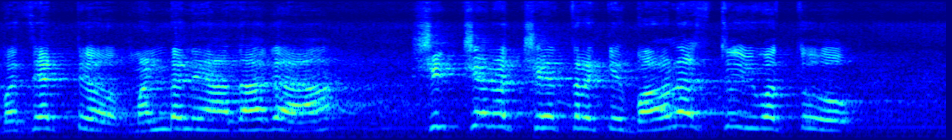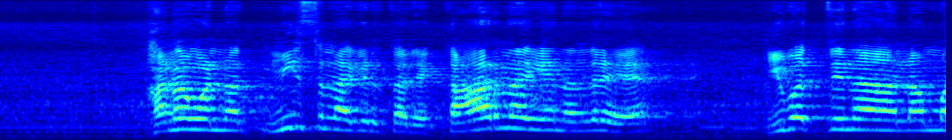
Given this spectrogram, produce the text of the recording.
ಬಜೆಟ್ ಮಂಡನೆ ಆದಾಗ ಶಿಕ್ಷಣ ಕ್ಷೇತ್ರಕ್ಕೆ ಬಹಳಷ್ಟು ಇವತ್ತು ಹಣವನ್ನು ಮೀಸಲಾಗಿರ್ತಾರೆ. ಕಾರಣ ಏನಂದರೆ, ಇವತ್ತಿನ ನಮ್ಮ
